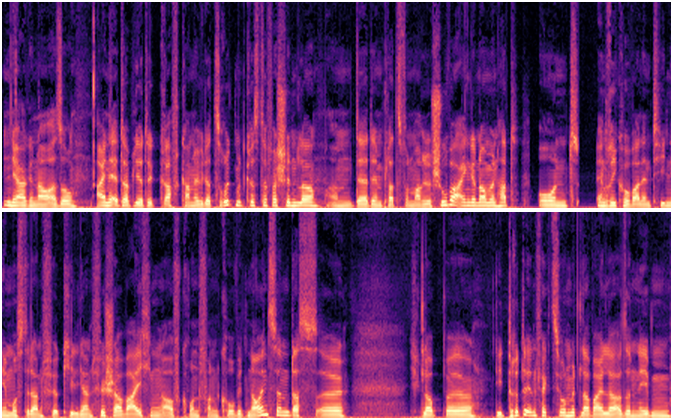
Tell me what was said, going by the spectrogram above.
Ja, genau. Also eine etablierte Kraft kam ja wieder zurück mit Christopher Schindler, ähm, der den Platz von Mario Schuwer eingenommen hat. Und Enrico Valentini musste dann für Kilian Fischer weichen aufgrund von Covid-19. Das äh, ich glaube, äh, die dritte Infektion mittlerweile, also neben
